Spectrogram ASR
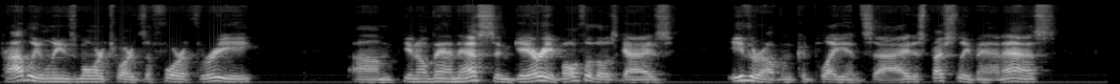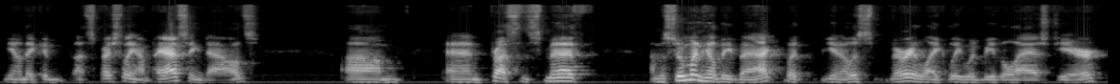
probably leans more towards the 4 3. Um, you know, Van Ness and Gary, both of those guys, either of them could play inside, especially Van Ness. You know, they could, especially on passing downs. Um, and Preston Smith, I'm assuming he'll be back, but you know, this very likely would be the last year.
